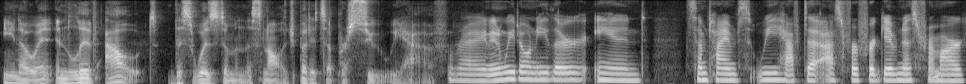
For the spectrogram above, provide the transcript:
you know, and, and live out this wisdom and this knowledge. But it's a pursuit we have. Right. And we don't either. And sometimes we have to ask for forgiveness from our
